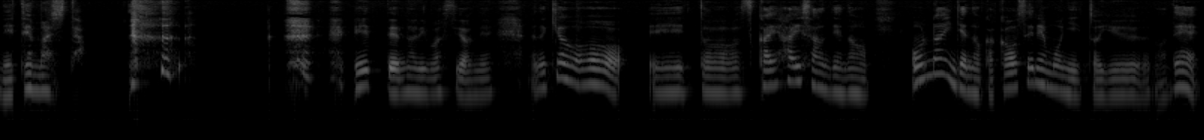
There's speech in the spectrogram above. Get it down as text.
寝てました。えってなりますよね。あの今日えっ、ー、とスカイハイさんでのオンラインでのカカオセレモニーというので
